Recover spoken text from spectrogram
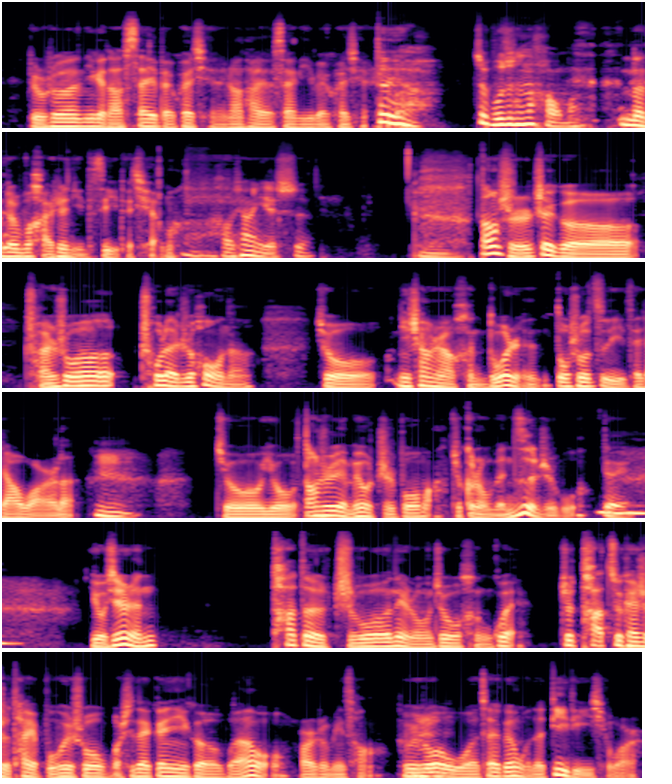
比如说你给他塞一百块钱，让他也塞你一百块钱。对呀、是吧，这不是很好吗？那这不还是你自己的钱吗？啊，好像也是。嗯当时这个传说出来之后呢，就逆上上很多人都说自己在家玩了，嗯，就有当时也没有直播嘛，就各种文字直播。对嗯有些人他的直播内容就很怪，就他最开始他也不会说我是在跟一个玩偶玩捉迷藏，他会说嗯我在跟我的弟弟一起玩。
